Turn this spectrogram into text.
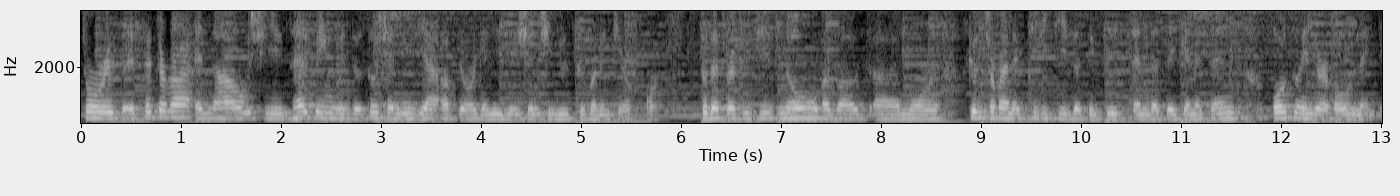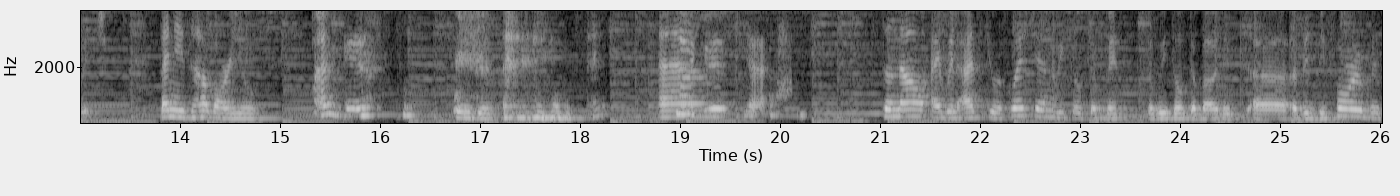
tours, etc. And now she is helping with the social media of the organization she used to volunteer for, so that refugees know about uh, more cultural activities that exist and that they can attend, also in their own language. Paniz, how are you? I'm good. Still good. um, Still good, yeah. So now I will ask you a question. We talked a bit, we talked about it uh, a bit before, but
